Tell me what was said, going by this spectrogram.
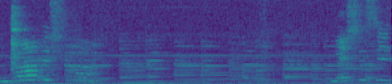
Бабочка. Я сейчас из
